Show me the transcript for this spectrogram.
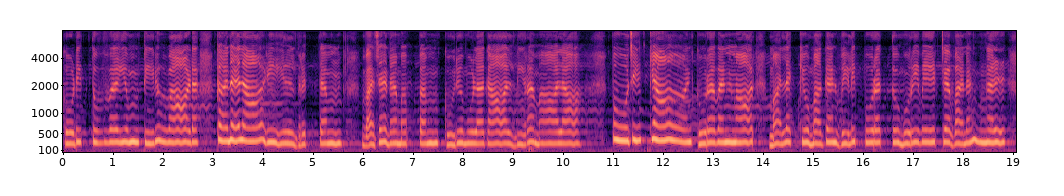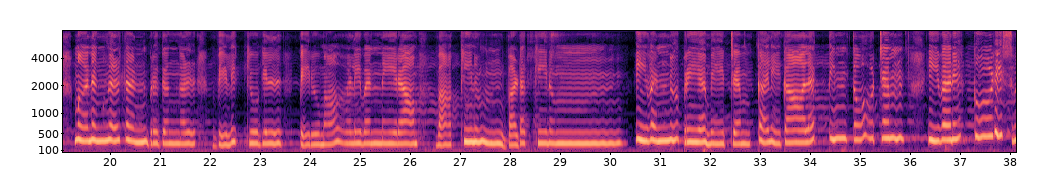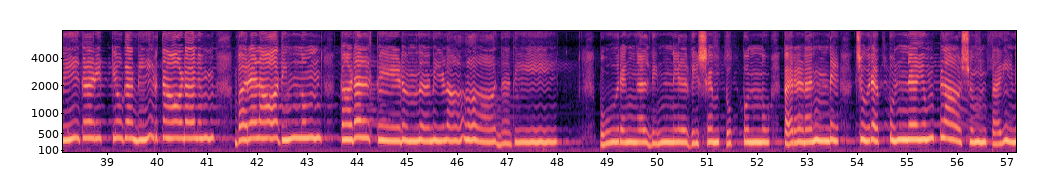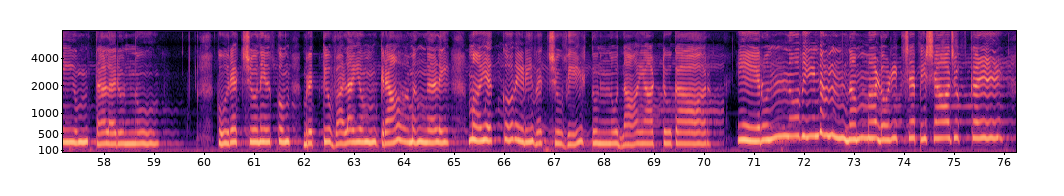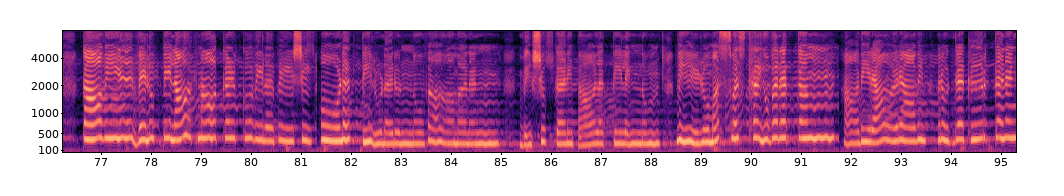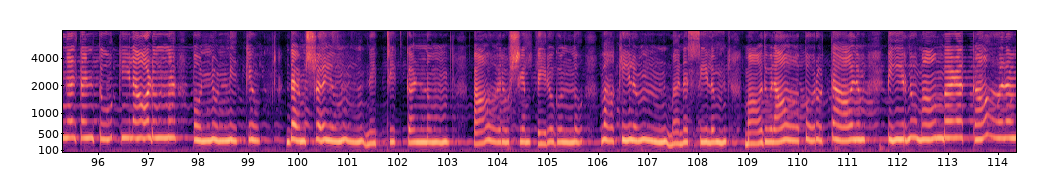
കൊടിത്തുവയും തിരുവാട കനലാഴിയിൽ നൃത്തം വചനമപ്പം കുരുമുളകാൽ നിറമാല. പൂജിക്കാൻ കുറവന്മാർ മലയ്ക്കു മകൻ വിളിപ്പുറത്തു മുറിവേറ്റ വനങ്ങൾ മനങ്ങൾ തൻ മൃഗങ്ങൾ വിളിക്കുകിൽ പെരുമാളിവൻ നേരാം വാക്കിനും വടക്കിനും. ഇവന്നു പ്രിയമേറ്റം കലികാലത്തിൻ തോറ്റം. ഇവനെ കൂടി സ്വീകരിക്കുക നീർത്താടലും. വരളാതിന്നും കടൽ തേടുന്ന നിളാനദി പൂരങ്ങൾ നിന്നിൽ വിഷം തുപ്പുന്നു. പരണന്റെ ചുരപ്പുന്നയും പ്ലാഷും പൈനിയും തളരുന്നു. കുരച്ചു നിൽക്കും മൃത്യുവളയും ഗ്രാമങ്ങളെ മയക്കുവെടിവച്ചു വീഴ്ത്തുന്നു നായാട്ടുകാർ. ഏറുന്നു വീണ്ടും നമ്മളൊഴിച്ച പിശാചുക്കൾ. കാവിയിൽ വെളുപ്പിലാത്മാക്കൾക്കു വിലപേശി ഓണത്തിലുണരുന്നു വാമനൻ. വിഷുക്കണി പാളത്തിലെന്നും വീഴും അസ്വസ്ഥ യുവരക്തം ആതിരാരാവിൻ രുദ്രകീർത്തനങ്ങൾ തൻ തൂക്കിലാടുന്ന പൊന്നുണ്ണിക്കും ദംശ്രയും നെറ്റിക്കണ്ണും പാരുഷ്യം പെരുകുന്നു വാക്കിലും മനസ്സിലും. മാതുലാ പൊറുത്താലും തീർന്നു മാമ്പഴക്കാലം.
